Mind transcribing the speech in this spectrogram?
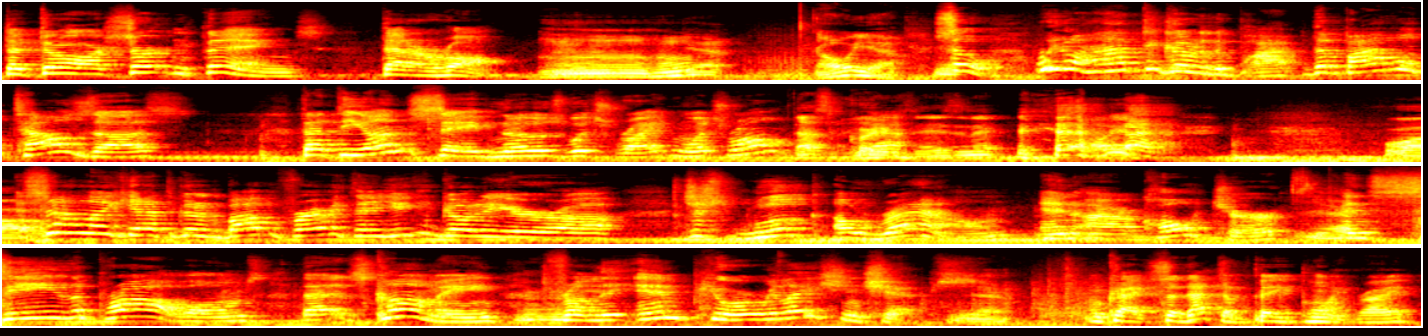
that there are certain things that are wrong Mm-hmm. Yeah. Oh, yeah. so we don't have to go to the Bible. The Bible tells us that the unsaved knows what's right and what's wrong. That's crazy, Yeah. isn't it? Oh, yeah. wow. It's not like you have to go to the Bible for everything. You can go to your, uh, just look around in our culture Yeah. and see the problems that is coming from the impure relationships. Yeah. Okay, so that's a big point, right?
